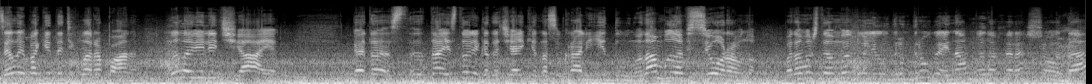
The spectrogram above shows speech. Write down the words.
целые пакеты дихлоропана. Мы ловили чаек. Это та история, когда чайки нас украли еду. Но нам было все равно, потому что мы были у друг друга, и нам было хорошо, да?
